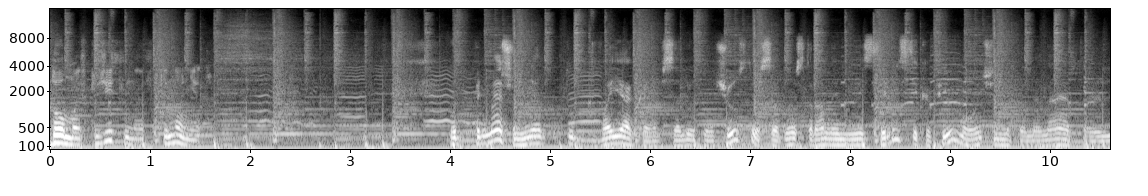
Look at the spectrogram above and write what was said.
дома исключительно, в кино нет. Вот понимаешь, у меня тут двоякое абсолютно чувство. С одной стороны, мне стилистика фильма очень напоминает э,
